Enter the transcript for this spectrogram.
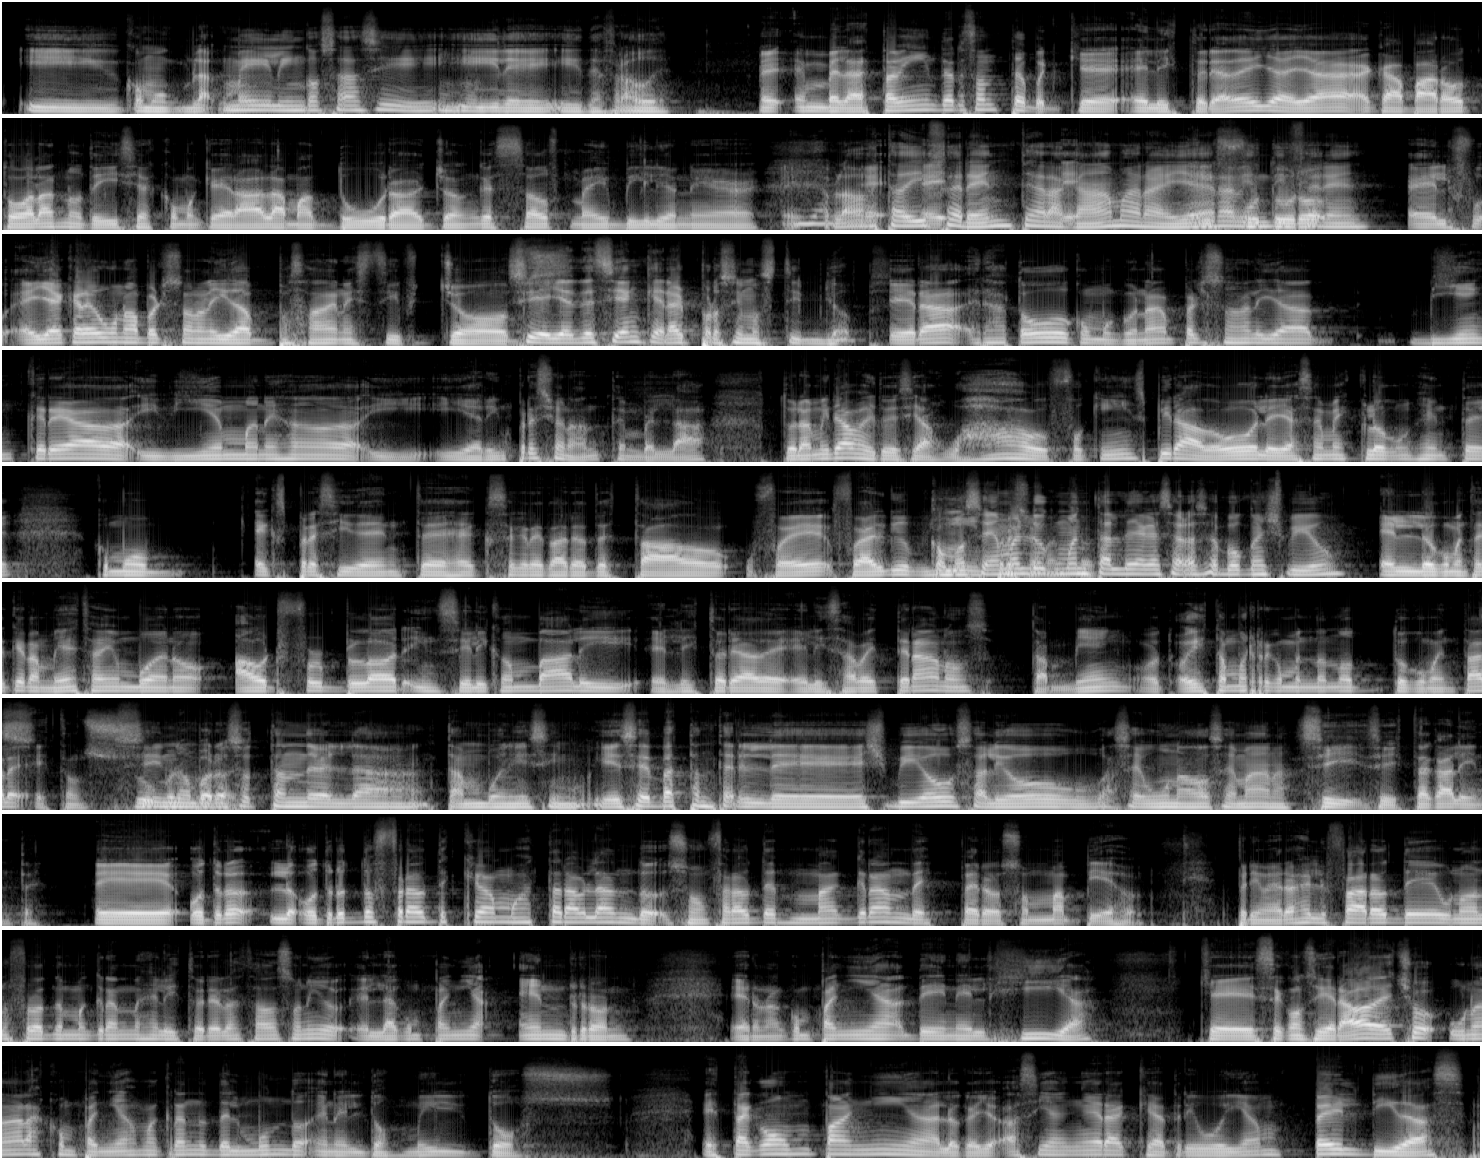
y como blackmailing, cosas así, y, le- y de fraude. Eh, En verdad está bien interesante porque en la historia de ella, ella acaparó todas las noticias como que era la más dura, youngest self-made billionaire. Ella hablaba Eh, hasta eh, diferente a la eh, cámara, ella el era bien futuro- diferente. el ella creó una personalidad basada en Steve Jobs. Sí, ellas decían que era el próximo Steve Jobs. Era, era todo como que una personalidad bien creada y bien manejada y, y era impresionante, en verdad. Tú la mirabas y tú decías, wow, fucking inspirador. Ella se mezcló con gente como expresidentes, exsecretarios de Estado. Fue, fue algo bien ¿Cómo se llama el documental de ella que salió hace poco en HBO? El documental que también está bien bueno, Out for Blood in Silicon Valley, es la historia de Elizabeth Teranos. También, ho- hoy estamos recomendando documentales, están súper Sí, no, pero esos están de verdad tan buenísimos. Y ese es bastante, el de HBO salió hace una o dos semanas. Sí, sí, está caliente. Eh, los otros dos fraudes que vamos a estar hablando son fraudes más grandes, pero son más viejos. Primero es el fraude, uno de los fraudes más grandes en la historia de los Estados Unidos, es la compañía Enron. Era una compañía de energía que se consideraba, de hecho, una de las compañías más grandes del mundo en el 2002. Esta compañía lo que ellos hacían era que atribuían pérdidas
